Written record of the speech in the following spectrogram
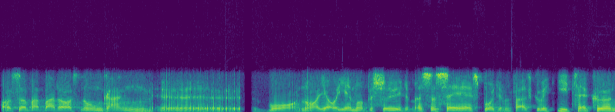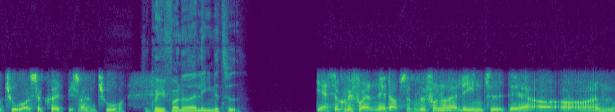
og så var, var der også nogle gange, øh, hvor når jeg var hjemme og besøgte dem, så sagde jeg, spurgte jeg mig faktisk, skulle vi ikke lige tage og køre en tur? Og så kørte vi så en tur. Så kunne I få noget alene tid. Ja, så kunne vi få netop, så kunne vi få noget alene tid der, og, og, øhm,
